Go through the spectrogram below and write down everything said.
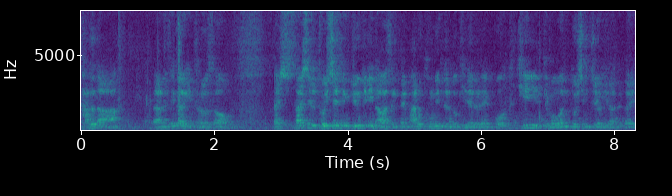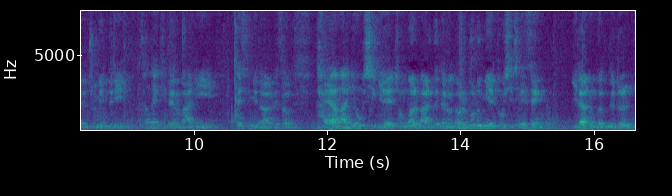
다르다라는 생각이 들어서 사실 도시재생 뉴딜이 나왔을 때 많은 국민들도 기대를 했고 특히 이렇게 뭐 원도심 지역이라든가 이런 주민들이 상당히 기대를 많이 했습니다. 그래서 다양한 형식의 정말 말 그대로 넓은 의미의 도시 재생이라는 것들을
